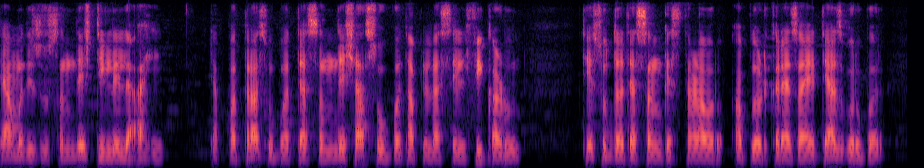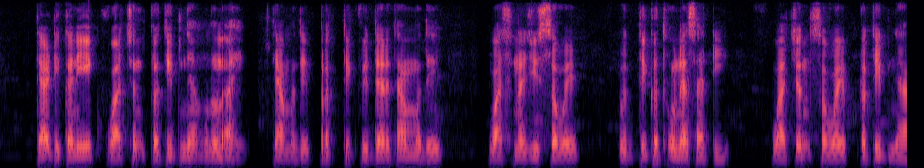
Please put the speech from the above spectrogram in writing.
त्यामध्ये जो संदेश दिलेला आहे त्या पत्रासोबत त्या संदेशासोबत आपल्याला सेल्फी काढून ते सुद्धा त्या संकेतस्थळावर अपलोड करायचं आहे. त्याचबरोबर त्या ठिकाणी एक वाचन प्रतिज्ञा म्हणून आहे. त्यामध्ये प्रत्येक विद्यार्थ्यांमध्ये वाचनाची सवय वृद्धिगत होण्यासाठी वाचन सवय प्रतिज्ञा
